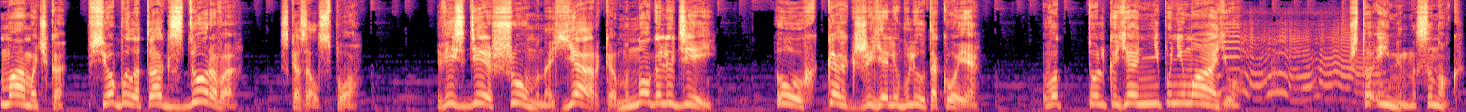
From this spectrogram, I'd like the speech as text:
«Мамочка, все было так здорово!» — сказал Спо. «Везде шумно, ярко, много людей. Ух, как же я люблю такое! Вот только я не понимаю...» «Что именно, сынок?»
